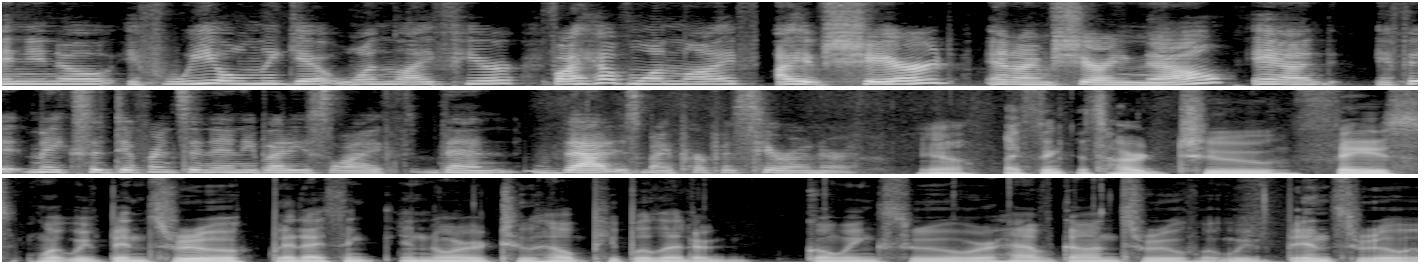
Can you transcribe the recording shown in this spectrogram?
And you know, if we only get one life here, if I have one life, I have shared and I'm sharing now and if it makes a difference in anybody's life, then that is my purpose here on earth. Yeah, I think it's hard to face what we've been through, but I think in order to help people that are going through or have gone through what we've been through,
